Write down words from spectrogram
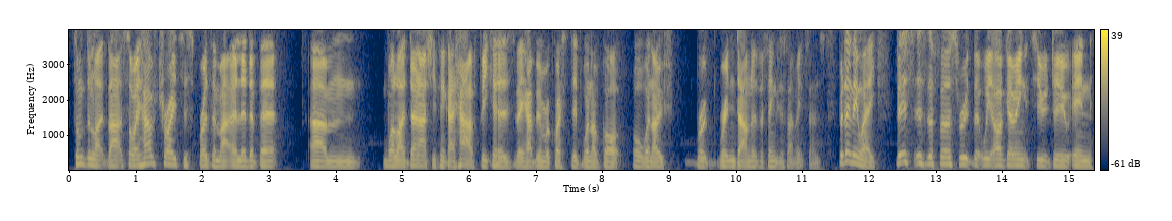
something like that. So I have tried to spread them out a little bit. Um, well, I don't actually think I have because they have been requested when I've got or when I've wrote, written down other things, if that makes sense. But anyway, this is the first route that we are going to do in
